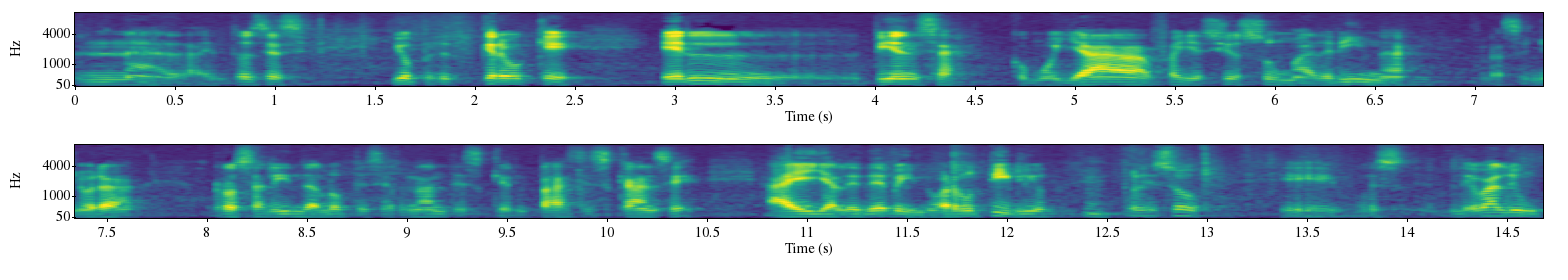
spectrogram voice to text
nada. Entonces, yo creo que él piensa, como ya falleció su madrina, la señora Rosalinda López Hernández, que en paz descanse, a ella le debe y no a Rutilio, por eso eh, pues, le vale un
